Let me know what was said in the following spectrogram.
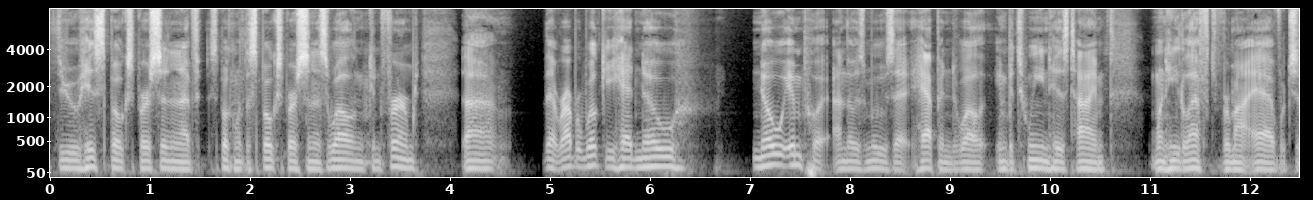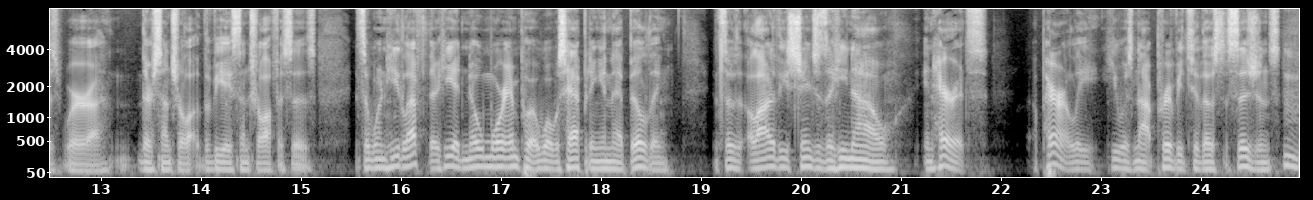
through his spokesperson, and I've spoken with the spokesperson as well, and confirmed uh, that Robert Wilkie had no no input on those moves that happened while in between his time when he left Vermont Ave, which is where uh, their central the VA central office is. And so when he left there, he had no more input of what was happening in that building. And so a lot of these changes that he now inherits, apparently he was not privy to those decisions. Hmm.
